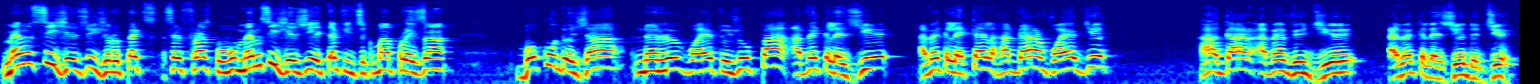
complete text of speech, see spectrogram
même si Jésus, je répète cette phrase pour vous, même si Jésus était physiquement présent, beaucoup de gens ne le voyaient toujours pas avec les yeux avec lesquels Hagar voyait Dieu. Hagar avait vu Dieu avec les yeux de Dieu.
